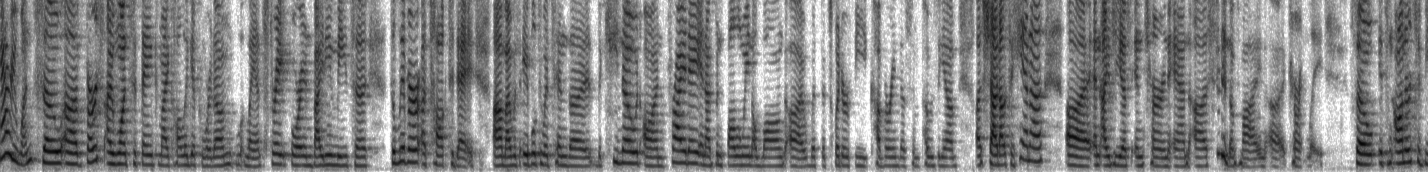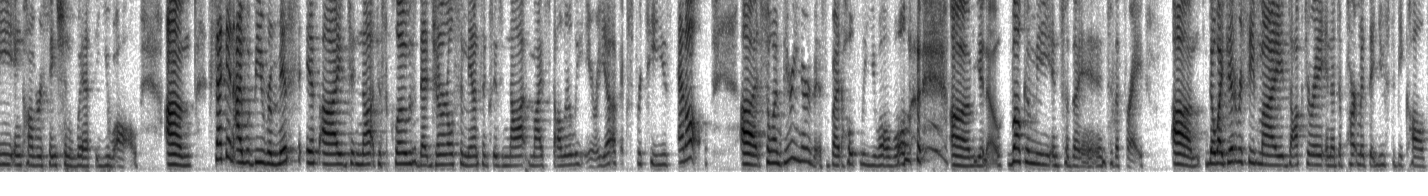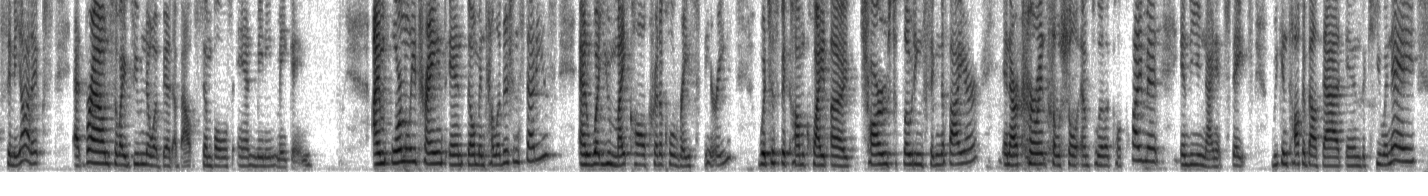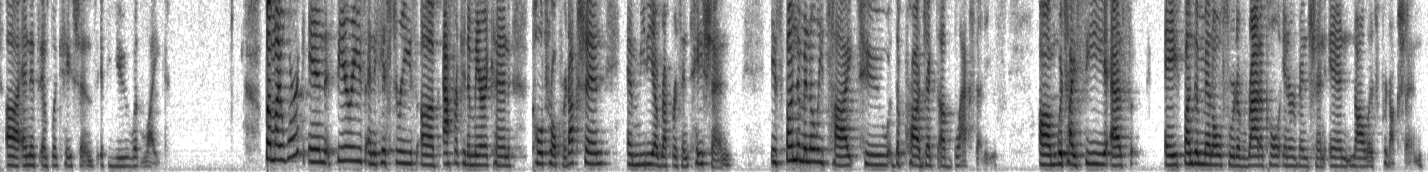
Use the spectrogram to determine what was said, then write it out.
Hey everyone. So uh, first, I want to thank my colleague at Fordham, Lance Strate, for inviting me to deliver a talk today. Um, I was able to attend the, the keynote on Friday, and I've been following along uh, with the Twitter feed covering the symposium. Uh, shout out to Hannah, uh, an IGS intern and a student of mine uh, currently. So it's an honor to be in conversation with you all. Um, second, I would be remiss if I did not disclose that general semantics is not my scholarly area of expertise at all. Uh, so I'm very nervous, but hopefully you all will, um, you know, welcome me into the into the fray. Um, though I did receive my doctorate in a department that used to be called semiotics at Brown, so I do know a bit about symbols and meaning making. I'm formally trained in film and television studies and what you might call critical race theory, which has become quite a charged floating signifier in our current social and political climate in the United States. We can talk about that in the Q&A uh, and its implications if you would like. But my work in theories and histories of African American cultural production and media representation is fundamentally tied to the project of Black Studies, um, which I see as a fundamental sort of radical intervention in knowledge production.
